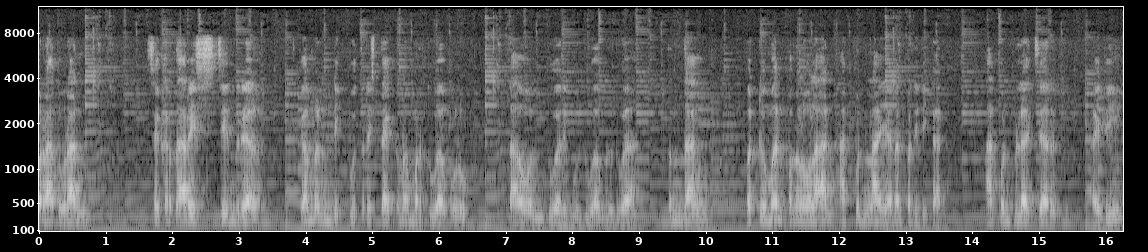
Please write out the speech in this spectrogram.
Peraturan Sekretaris Jenderal Kemendikbudristek nomor 20 tahun 2022 tentang pedoman pengelolaan akun layanan pendidikan akun belajar ID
